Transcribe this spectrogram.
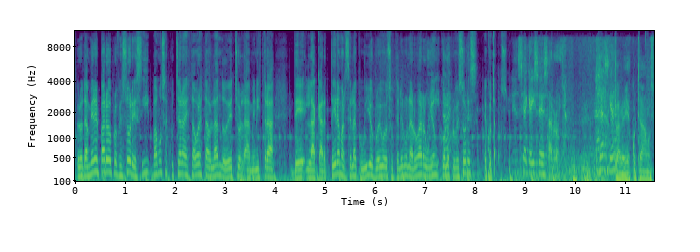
pero también el paro de profesores. Y vamos a escuchar a esta hora, está hablando, de hecho, la ministra de la cartera, Marcela Cubillos, luego de sostener una nueva reunión con los profesores. Escuchamos. La que ahí se desarrolla. Gracias. Claro, y escuchábamos.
